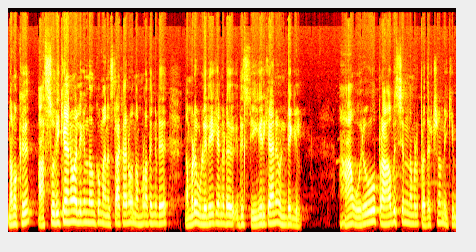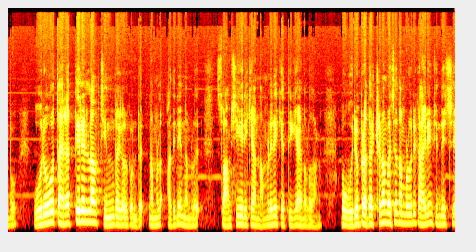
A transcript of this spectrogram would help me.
നമുക്ക് ആസ്വദിക്കാനോ അല്ലെങ്കിൽ നമുക്ക് മനസ്സിലാക്കാനോ നമ്മളതങ്ങോട്ട് നമ്മുടെ ഉള്ളിലേക്ക് അങ്ങോട്ട് ഇത് സ്വീകരിക്കാനോ ഉണ്ടെങ്കിൽ ആ ഓരോ പ്രാവശ്യം നമ്മൾ പ്രദക്ഷിണം വയ്ക്കുമ്പോൾ ഓരോ തരത്തിലുള്ള ചിന്തകൾ കൊണ്ട് നമ്മൾ അതിനെ നമ്മൾ സ്വാംശീകരിക്കുക നമ്മളിലേക്ക് എത്തിക്കുക എന്നുള്ളതാണ്. അപ്പോൾ ഒരു പ്രദക്ഷിണം വെച്ച് ഒരു കാര്യം ചിന്തിച്ച്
